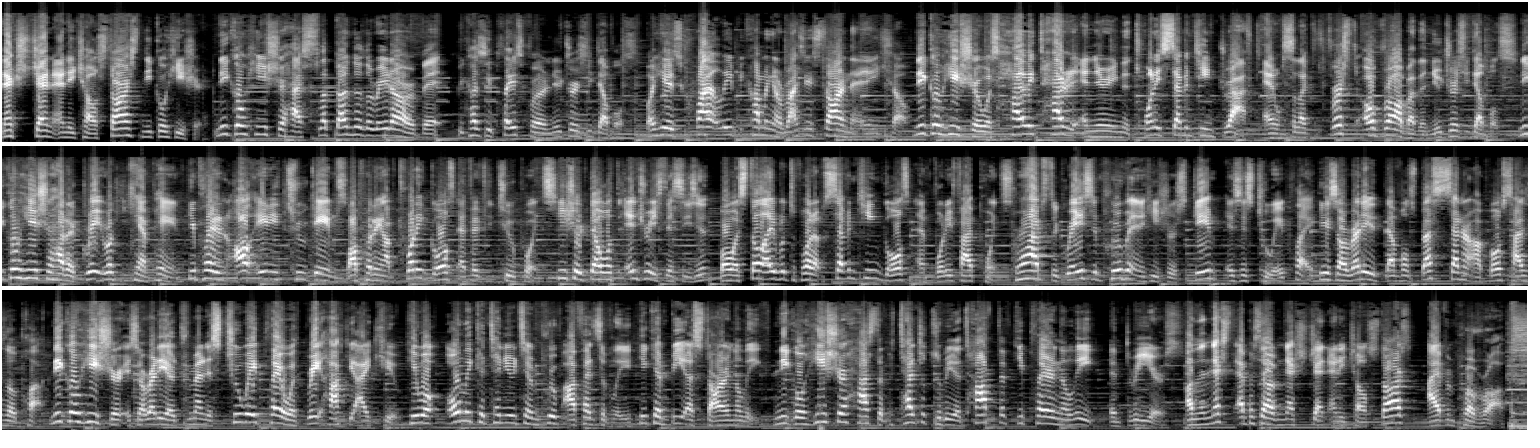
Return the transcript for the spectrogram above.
Next gen NHL stars Nico Hischier. Nico Hischier has slipped under the radar a bit because he plays for the New Jersey Devils, but he is quietly becoming a rising star in the NHL. Nico Hischier was highly touted entering the 2017 draft and was selected first overall by the New Jersey Devils. Nico Hischier had a great rookie campaign. He played in all 82 games while putting up 20 goals and 52 points. Hischier dealt with injuries this season, but was still able to put up 17 goals and 45 points. Perhaps the greatest improvement in Hischier's game is his two-way play. He is already the Devils' best center on both sides of the puck. Nico Hischier is already a tremendous two-way player with great hockey IQ. He will only continue to improve offensively. He can be a star in the league. Nico Hischier has the potential to be a top 50 player in the league in three years. On the next episode of Next Gen NHL Stars, Ivan Provorov.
